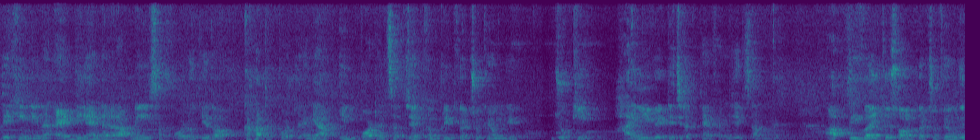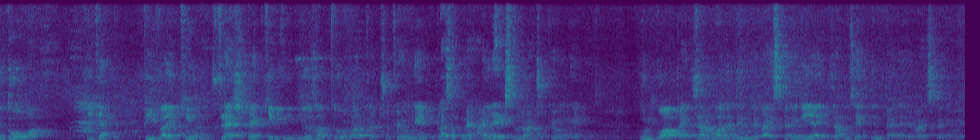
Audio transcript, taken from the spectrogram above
देखेंगे ना एट दी एंड अगर आपने ये सब फॉलो किया तो आप कहाँ तक पहुँच जाएँगे? आप इंपॉर्टेंट सब्जेक्ट कंप्लीट कर चुके होंगे, जो कि हाईली वेटेज रखते हैं एफएमजी एग्ज़ाम में। आप पी वाई क्यू सॉल्व कर चुके होंगे दो बार, ठीक है? पी वाई क्यू फ्लैशबैक की वीडियोस आप दो बार कर चुके होंगे प्लस अपने हाईलाइट्स बना चुके होंगे। उनको आप एग्ज़ाम वाले दिन रिवाइज करेंगे या एग्ज़ाम से एक दिन पहले रिवाइज करेंगे।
